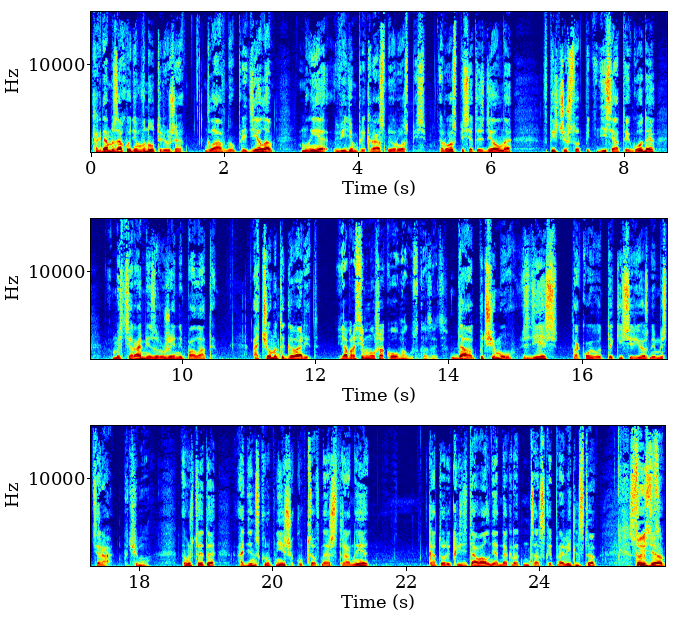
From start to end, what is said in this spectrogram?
Когда мы заходим внутрь уже главного предела, мы видим прекрасную роспись. Роспись это сделана в 1650-е годы мастерами из оружейной палаты. О чем это говорит? Я про Симона Ушакова могу сказать. Да, вот почему здесь такой вот такие серьезные мастера? Почему? Потому что это один из крупнейших купцов нашей страны, который кредитовал неоднократно царское правительство. То есть- Судя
